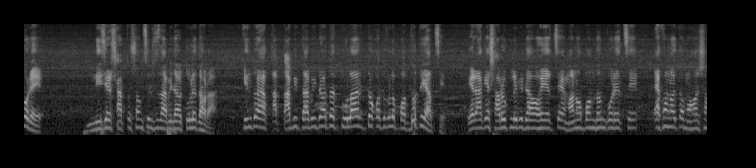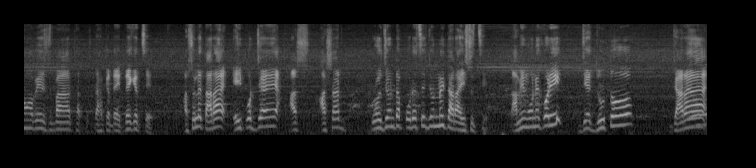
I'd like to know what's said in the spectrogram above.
করে নিজের স্বার্থ সংশ্লিষ্ট দাবি দেওয়া তুলে ধরা। কিন্তু দাবি দাবি দেওয়াতে তোলার তো কতগুলো পদ্ধতি আছে। এর আগে স্মারকলিপি দেওয়া হয়েছে, মানববন্ধন করেছে, এখন হয়তো মহাসমাবেশ বা তাকে ডেকেছে। আসলে তারা এই পর্যায়ে আস- আসার প্রয়োজনটা পড়েছে জন্যই তারা এসেছে। আমি মনে করি যে দ্রুত যারা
